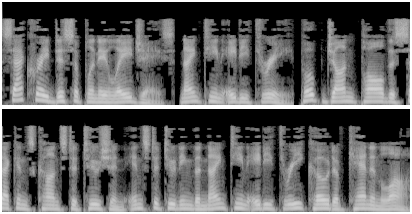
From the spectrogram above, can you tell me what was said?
Sacrae Disciplinae Leges 1983 Pope John Paul II's Constitution instituting the 1983 Code of Canon Law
